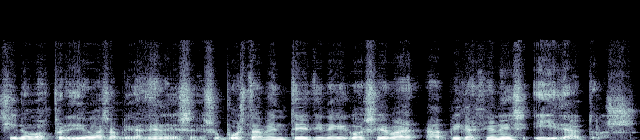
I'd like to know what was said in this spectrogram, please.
si no hemos perdido las aplicaciones. Supuestamente tiene que conservar aplicaciones y datos.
